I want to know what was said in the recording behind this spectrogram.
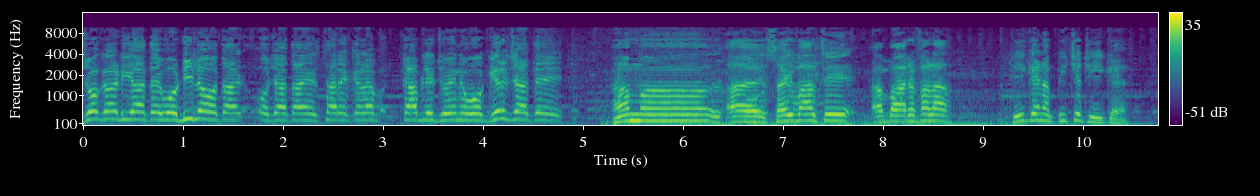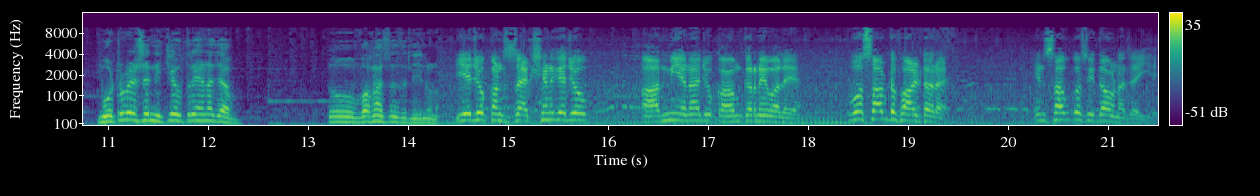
जो गाड़ी आता है, वो ढीला होता, हो जाता है। सारे काबले जो है ना, वो गिर जाते हैं। हम सहीवाल से, अब आरफ वाला ठीक है ना, पीछे ठीक है। मोटरवे से नीचे उतरे हैं ना जब तो वहाँ से जलील होना। ये जो कंस्ट्रक्शन के जो आदमी है ना, जो काम करने वाले हैं, वो सब डिफॉल्टर है। इन सबको सीधा होना चाहिए।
